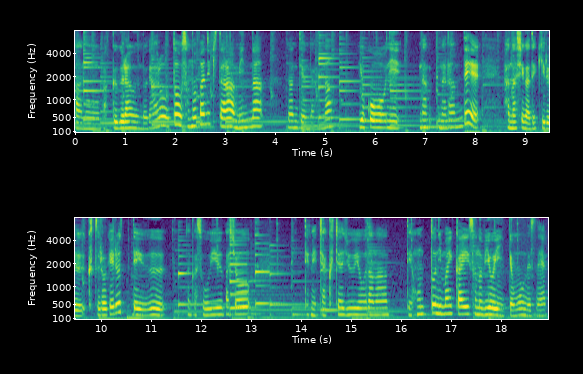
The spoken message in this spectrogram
あのバックグラウンドであろうとその場に来たらみんな何て言うんだろうな横に並んで話ができるくつろげるっていうなんかそういう場所ってめちゃくちゃ重要だなって本当に毎回その美容院って思うんですね。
